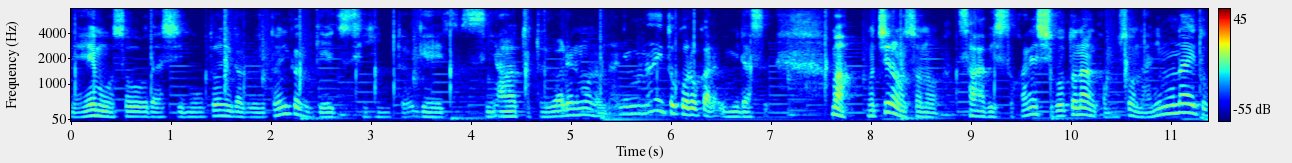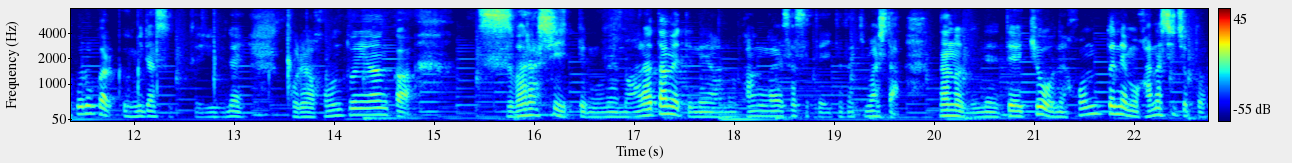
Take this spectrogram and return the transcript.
ね、絵もそうだしもうとにかくとにかく芸術品と芸術品アートと言われるものは何もないところから生み出すまあもちろんそのサービスとかね仕事なんかもそう何もないところから生み出すっていうねこれは本当になんか素晴らしいっていうね、まあ、改めてね、あの考えさせていただきました。なのでね、で、今日ね、本当にね、もう話ちょっと、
